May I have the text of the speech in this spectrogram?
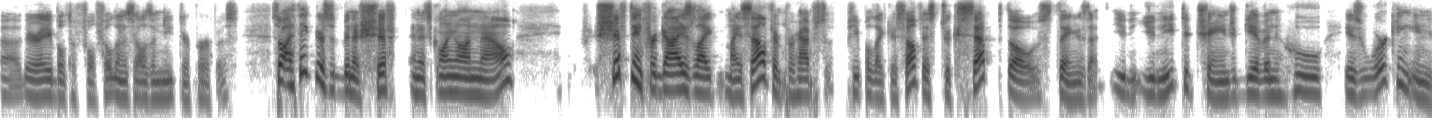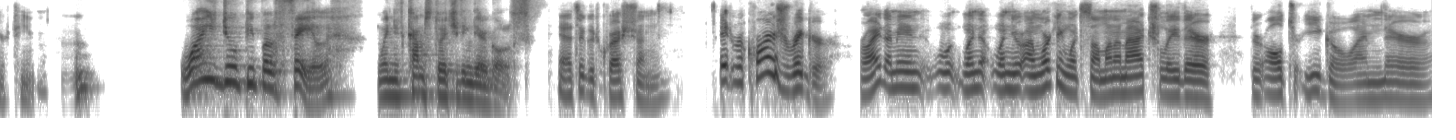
uh, they're able to fulfill themselves and meet their purpose. So I think there's been a shift and it's going on now shifting for guys like myself and perhaps people like yourself is to accept those things that you, you need to change given who is working in your team. Why do people fail when it comes to achieving their goals? Yeah, that's a good question. It requires rigor, right? I mean, when when you're I'm working with someone, I'm actually their their alter ego. I'm their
